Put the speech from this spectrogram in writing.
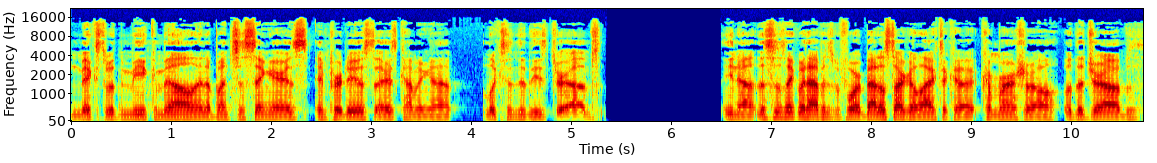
mixed with Meek Mill and a bunch of singers and producers coming up. Looks into these drums. You know, this is like what happens before Battlestar Galactica commercial with the drums.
